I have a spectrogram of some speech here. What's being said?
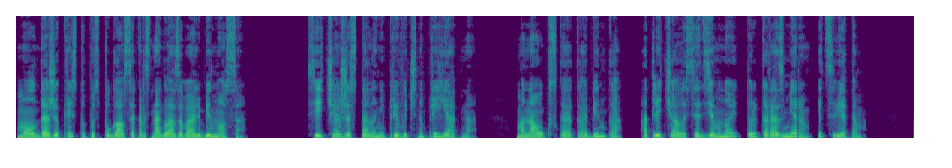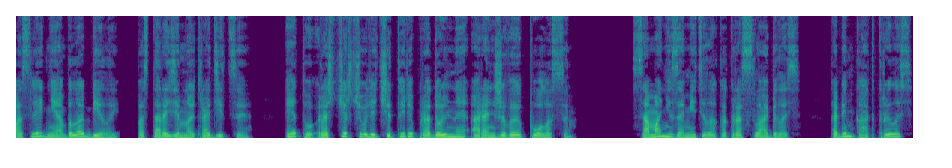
мол, даже приступ испугался красноглазого альбиноса. Сейчас же стало непривычно приятно. Манаукская кабинка отличалась от земной только размером и цветом. Последняя была белой, по старой земной традиции. Эту расчерчивали четыре продольные оранжевые полосы. Сама не заметила, как расслабилась. Кабинка открылась,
